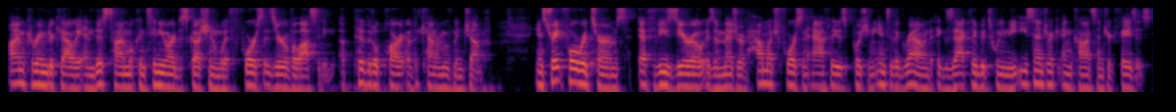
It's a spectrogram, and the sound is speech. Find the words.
I'm Kareem Derkawi, and this time we'll continue our discussion with force at zero velocity, a pivotal part of the counter movement jump. In straightforward terms, FV0 is a measure of how much force an athlete is pushing into the ground exactly between the eccentric and concentric phases.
